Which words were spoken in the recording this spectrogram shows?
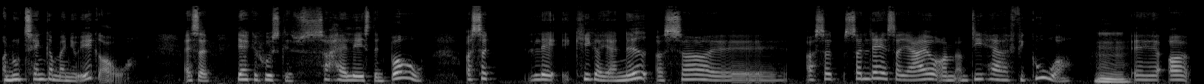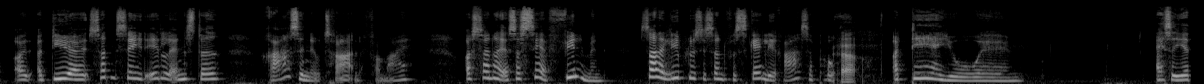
Og nu tænker man jo ikke over, Altså, jeg kan huske, så har jeg læst en bog, og så kigger jeg ned, og så, øh, og så, så læser jeg jo om, om de her figurer. Mm. Øh, og, og, og de er sådan set et eller andet sted raseneutrale for mig. Og så når jeg så ser filmen, så er der lige pludselig sådan forskellige raser på. Ja. Og det er jo... Øh, Altså, jeg,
